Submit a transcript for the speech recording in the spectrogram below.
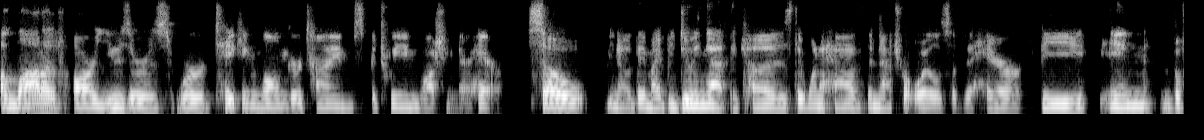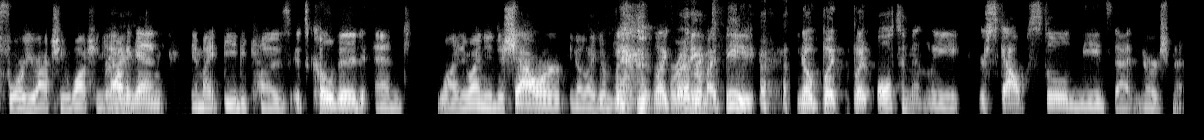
a lot of our users were taking longer times between washing their hair. So, you know, they might be doing that because they want to have the natural oils of the hair be in before you're actually washing it right. out again. It might be because it's COVID and why do I need to shower? You know, like like right. whatever it might be. you know, but but ultimately your scalp still needs that nourishment.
